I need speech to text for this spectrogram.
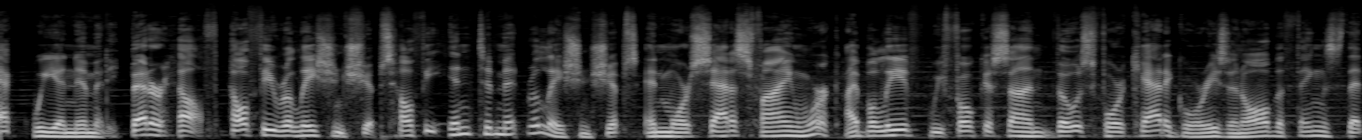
equanimity better health, healthy relationships, healthy intimate relationships, and more satisfying work. I believe we focus on those four categories and all the things that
